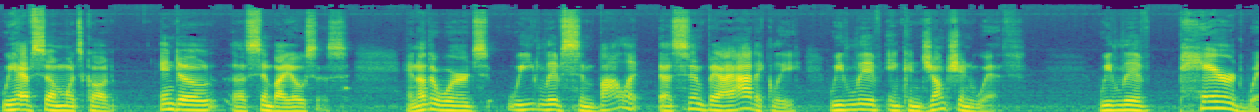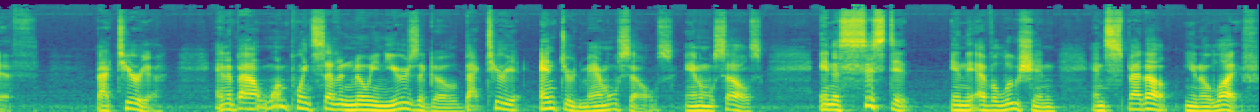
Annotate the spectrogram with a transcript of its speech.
we have some what's called endosymbiosis. In other words, we live symbolic, uh, symbiotically. We live in conjunction with, we live paired with bacteria. And about 1.7 million years ago, bacteria entered mammal cells, animal cells, and assisted in the evolution and sped up, you know, life.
